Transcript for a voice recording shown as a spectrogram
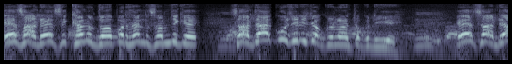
ਇਹ ਸਾਡੇ ਸਿੱਖਾਂ ਨੂੰ 2% ਸਮਝ ਕੇ ਸਾਡਾ ਕੁਝ ਨਹੀਂ ਚੁੱਕਣਾ ਚੁੱਕਦੀ ਏ। ਇਹ ਸਾਡਾ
